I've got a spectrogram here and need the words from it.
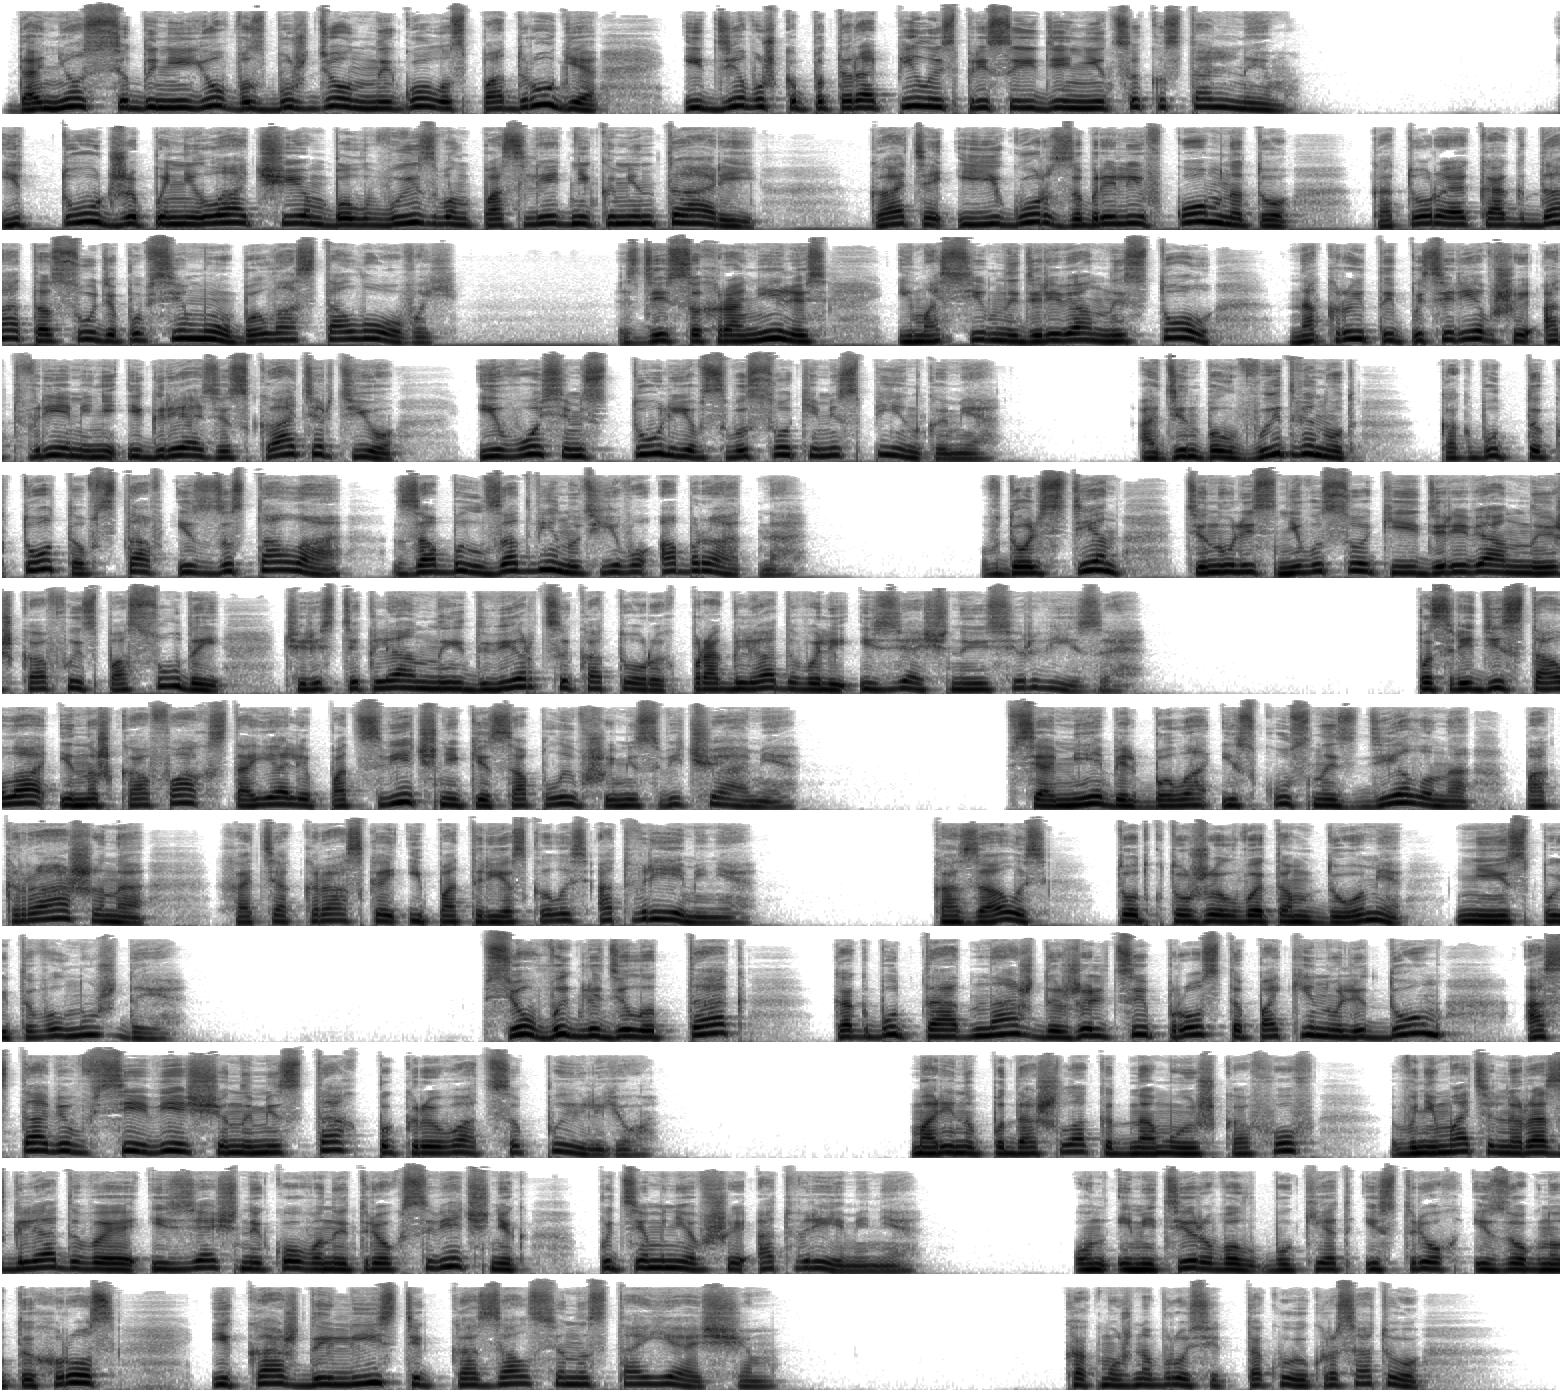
Донесся до нее возбужденный голос подруги, и девушка поторопилась присоединиться к остальным. И тут же поняла, чем был вызван последний комментарий. Катя и Егор забрели в комнату, которая когда-то, судя по всему, была столовой. Здесь сохранились и массивный деревянный стол, накрытый посеревшей от времени и грязи скатертью, и восемь стульев с высокими спинками. Один был выдвинут, как будто кто-то, встав из-за стола, забыл задвинуть его обратно. Вдоль стен тянулись невысокие деревянные шкафы с посудой, через стеклянные дверцы которых проглядывали изящные сервизы. Посреди стола и на шкафах стояли подсвечники с оплывшими свечами. Вся мебель была искусно сделана, покрашена, хотя краска и потрескалась от времени. Казалось, тот, кто жил в этом доме, не испытывал нужды. Все выглядело так, как будто однажды жильцы просто покинули дом, оставив все вещи на местах покрываться пылью. Марина подошла к одному из шкафов, внимательно разглядывая изящный кованый трехсвечник, потемневший от времени. Он имитировал букет из трех изогнутых роз, и каждый листик казался настоящим. Как можно бросить такую красоту —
